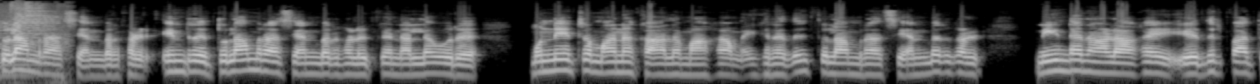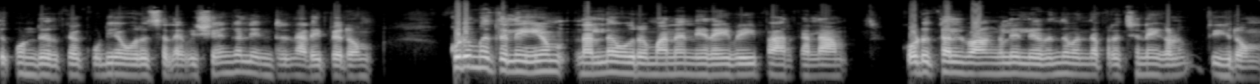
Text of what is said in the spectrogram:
துலாம் ராசி அன்பர்கள் இன்று துலாம் ராசி அன்பர்களுக்கு நல்ல ஒரு முன்னேற்றமான காலமாக அமைகிறது. துலாம் ராசி அன்பர்கள் நீண்ட நாளாக எதிர்பார்த்து கொண்டிருக்கக்கூடிய ஒரு சில விஷயங்கள் இன்று நடைபெறும். குடும்பத்திலேயும் நல்ல ஒரு மன நிறைவை பார்க்கலாம். கொடுக்கல் வாங்கலில் இருந்து வந்த பிரச்சனைகளும் தீரும்.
